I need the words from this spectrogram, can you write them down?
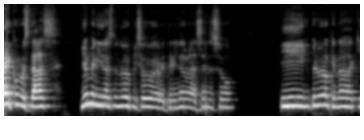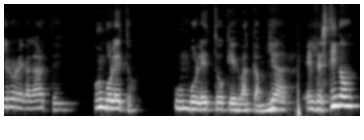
Hey, ¿cómo estás? Bienvenido a este nuevo episodio de Veterinario en Ascenso. Y primero que nada quiero regalarte un boleto, un boleto que va a cambiar el destino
